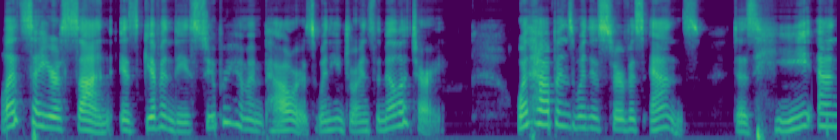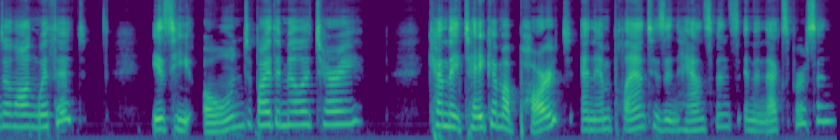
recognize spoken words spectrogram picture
let's say your son is given these superhuman powers when he joins the military. What happens when his service ends? Does he end along with it? Is he owned by the military? Can they take him apart and implant his enhancements in the next person?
